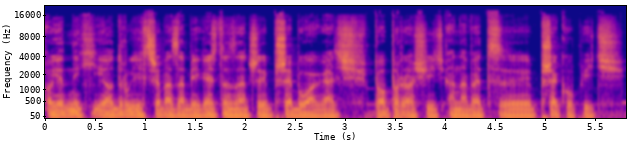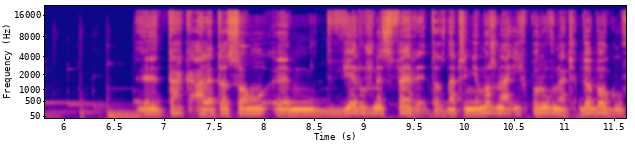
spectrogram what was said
o jednych i o drugich trzeba zabiegać, to znaczy przebłagać, poprosić, a nawet y, przekupić. Y, tak, ale to są dwie różne sfery, to znaczy nie można ich porównać do bogów.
